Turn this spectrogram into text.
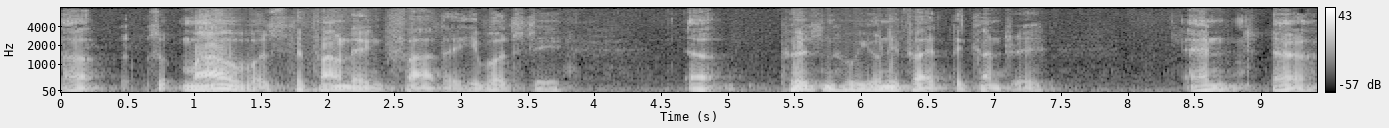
Uh, so Mao was the founding father. He was the uh, person who unified the country and uh,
